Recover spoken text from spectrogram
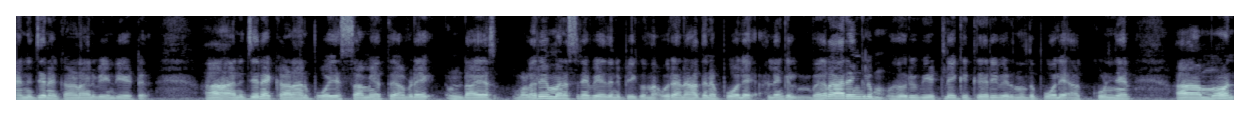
അനുജനെ കാണാൻ വേണ്ടിയിട്ട്. ആ അനുജനെ കാണാൻ പോയ സമയത്ത് അവിടെ ഉണ്ടായ വളരെ മനസ്സിനെ വേദനിപ്പിക്കുന്ന ഒരു അനാഥനെ പോലെ അല്ലെങ്കിൽ വേറെ ആരെങ്കിലും ഒരു വീട്ടിലേക്ക് കയറി വരുന്നത് പോലെ ആ കുഞ്ഞൻ ആ മോൻ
